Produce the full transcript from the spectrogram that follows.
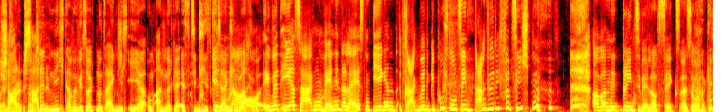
Schad, schadet nicht, aber wir sollten uns eigentlich eher um andere STDs genau. Gedanken machen. Ich würde eher sagen, wenn in der Leistengegend fragwürdige Pusteln sind, dann würde ich verzichten. aber nicht prinzipiell auf Sex. Also, okay.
